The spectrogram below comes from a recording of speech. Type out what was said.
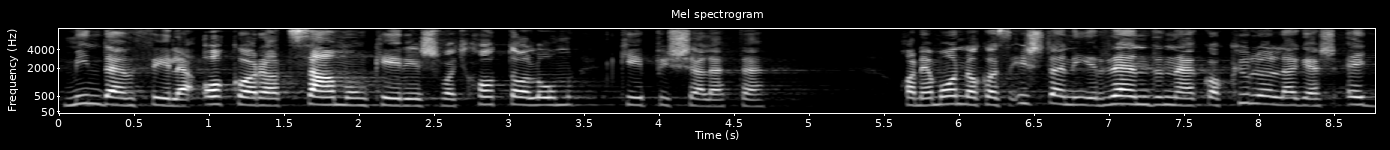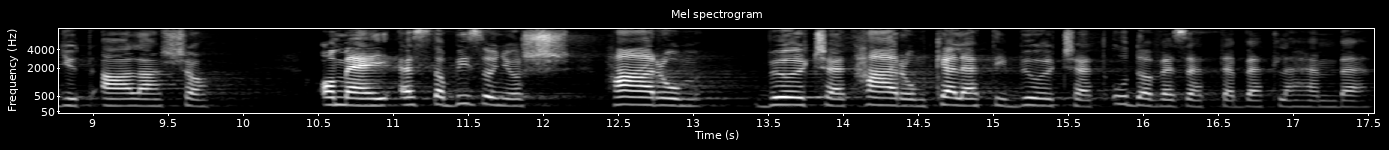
mindenféle akarat, számonkérés vagy hatalom képviselete, hanem annak az isteni rendnek a különleges együttállása, amely ezt a bizonyos három bölcset, három keleti bölcset oda vezette Betlehembe.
